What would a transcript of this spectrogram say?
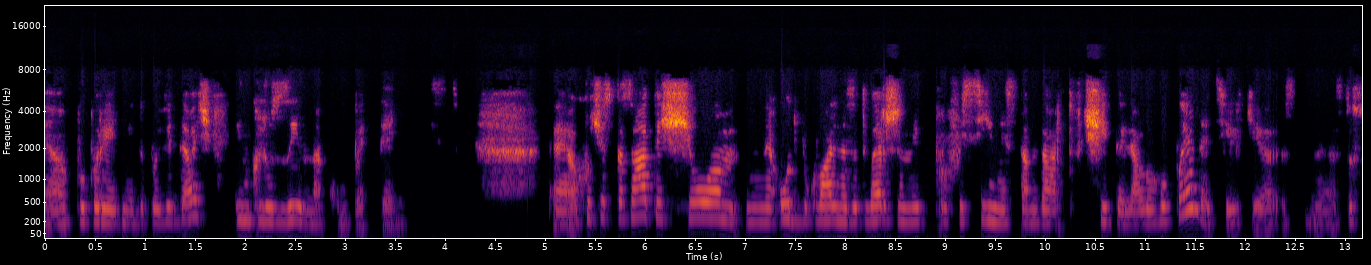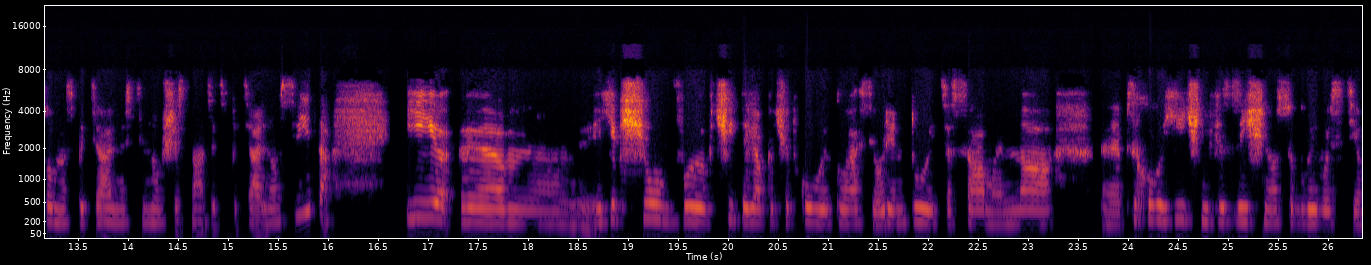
е, попередній доповідач, інклюзивна компетентність. Е, Хочу сказати, що от буквально затверджений професійний стандарт вчителя логопеда, тільки е, стосовно спеціальності 016 спеціальна освіта. І ем, якщо в вчителя початкової класі орієнтується саме на е, психологічні, фізичні особливості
